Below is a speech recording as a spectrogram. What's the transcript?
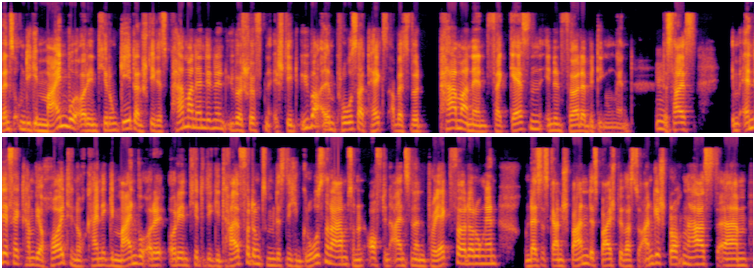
wenn es um die Gemeinwohlorientierung geht, dann steht es permanent in den Überschriften, es steht überall im Prosa-Text, aber es wird permanent vergessen in den Förderbedingungen. Mhm. Das heißt, im Endeffekt haben wir heute noch keine gemeinwohlorientierte Digitalförderung, zumindest nicht im großen Rahmen, sondern oft in einzelnen Projektförderungen. Und das ist ganz spannend. Das Beispiel, was du angesprochen hast, ähm,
